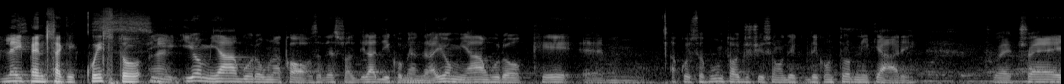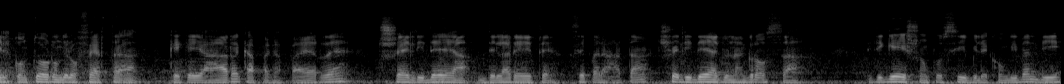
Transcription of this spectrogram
Lei pensa che questo... Sì, eh. io mi auguro una cosa, adesso al di là di come andrà, io mi auguro che ehm, a questo punto oggi ci sono dei, dei contorni chiari, cioè c'è il contorno dell'offerta KKR, KKR, c'è l'idea della rete separata, c'è l'idea di una grossa litigation possibile con Vivendi,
